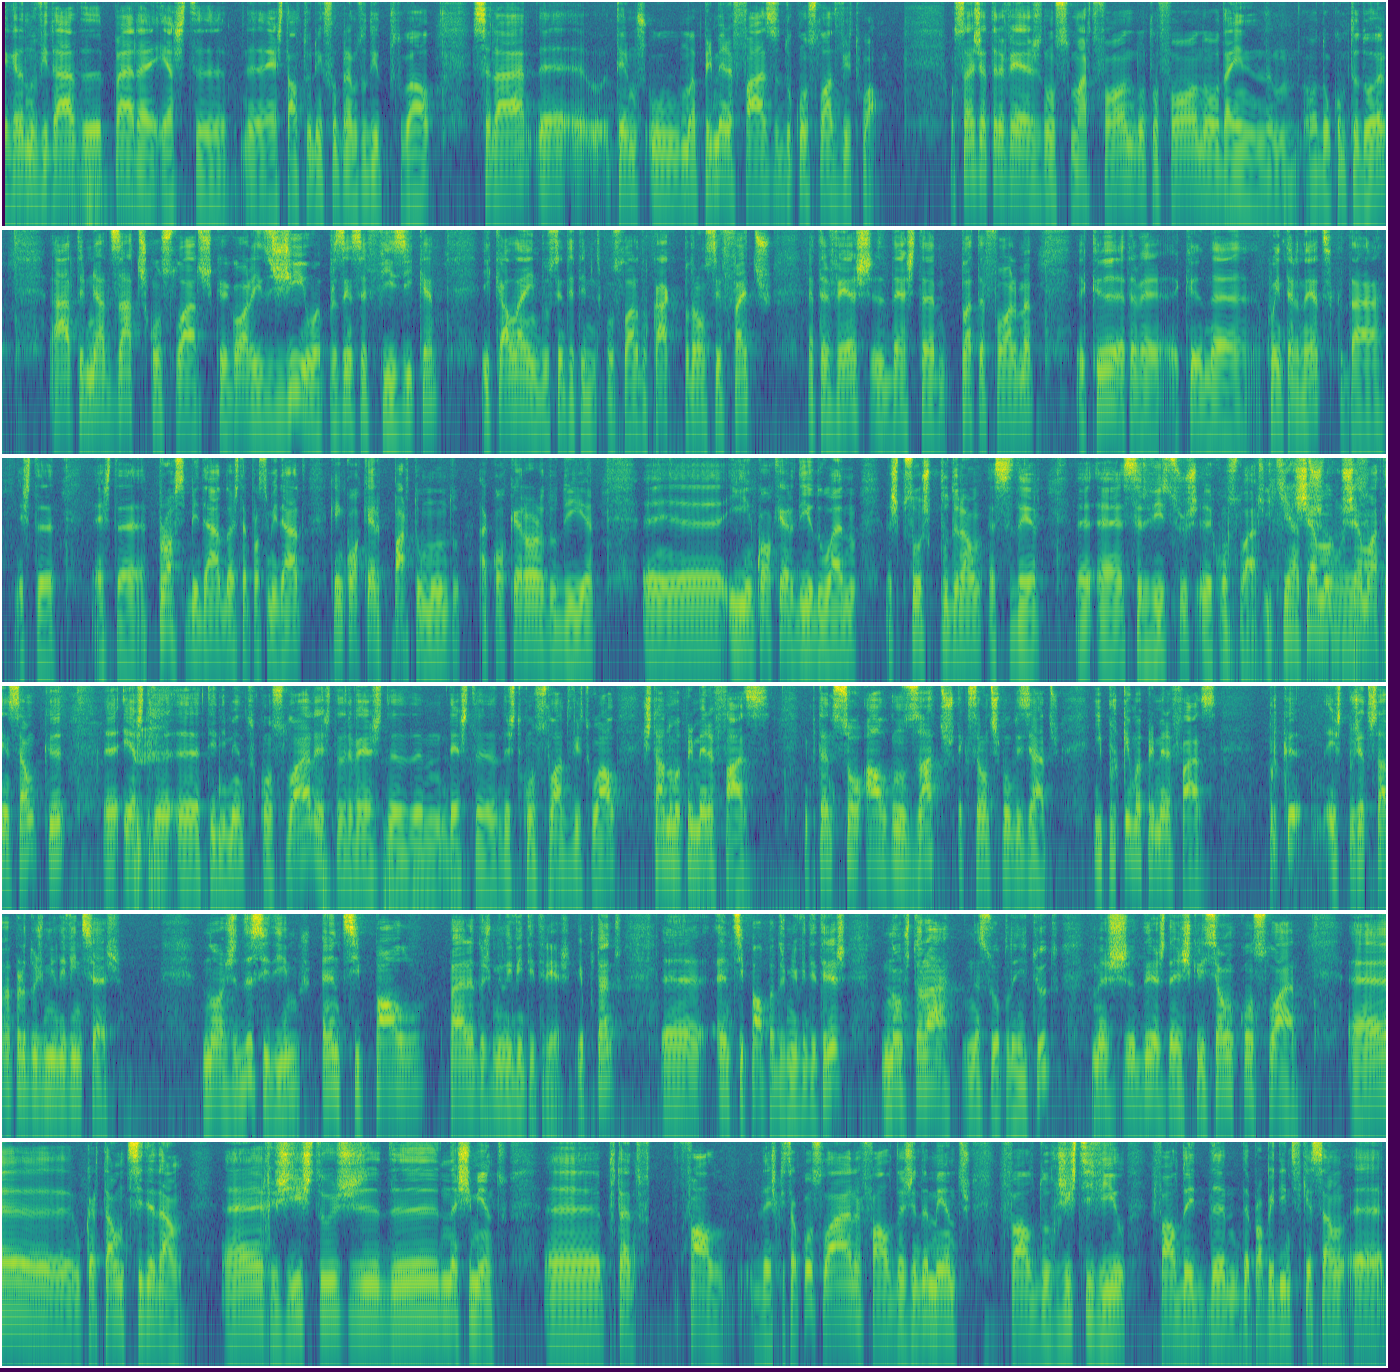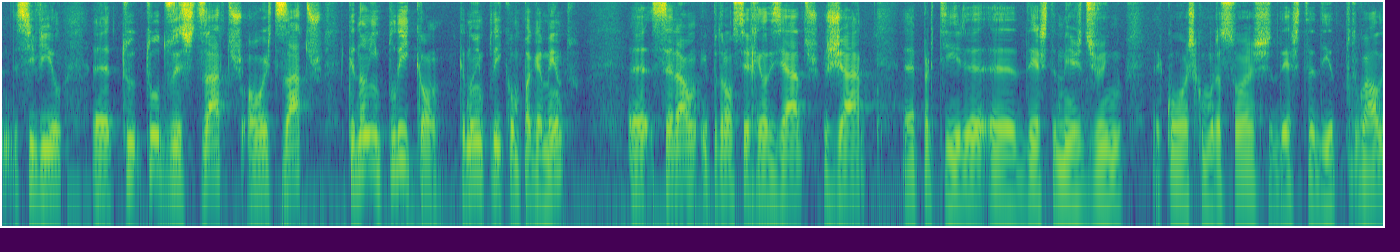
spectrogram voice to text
A grande novidade para este, esta altura em que celebramos o Dia de Portugal será uh, termos uma primeira fase do consulado virtual. Ou seja, através de um smartphone, de um telefone ou de, ou de um computador, há determinados atos consulares que agora exigiam a presença física e que, além do Centro de Consular, do CAC, poderão ser feitos através desta plataforma que, através, que na, com a internet, que dá esta, esta proximidade, esta proximidade, que em qualquer parte do mundo, a qualquer hora do dia eh, e em qualquer dia do ano, as pessoas poderão aceder eh, a serviços serviços eh, consulares. Chamo a atenção que eh, este eh, atendimento consular, este, através de, de, deste, deste consulado virtual, está numa primeira fase. E, portanto, só alguns atos é que serão disponibilizados. E porquê uma primeira fase? Porque este projeto estava para 2026. Nós decidimos antecipá-lo para 2023. E, portanto, uh, antecipá-lo para 2023 não estará na sua plenitude, mas desde a inscrição consular, uh, o cartão de cidadão, uh, registros de nascimento, portanto, falo da inscrição consular, falo de agendamentos, falo do registro civil, falo de, de, da própria identificação uh, civil, uh, tu, todos estes atos ou estes atos que não implicam que não implicam pagamento, eh, serão e poderão ser realizados já a partir eh, deste mês de junho, com as comemorações deste Dia de Portugal.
